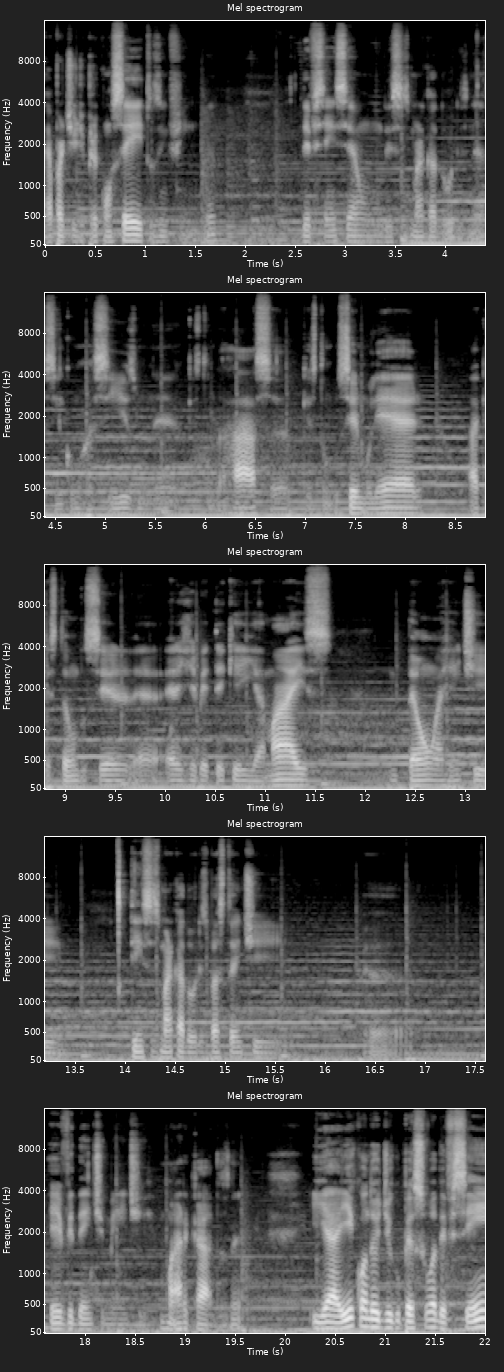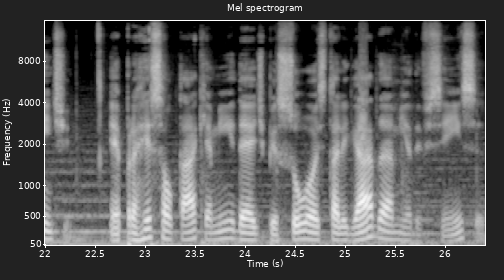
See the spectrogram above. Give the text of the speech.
a partir de preconceitos, enfim, né? Deficiência é um desses marcadores, né? Assim como racismo, né? A questão da raça, questão do ser mulher, a questão do ser é, LGBTQIA+. Então a gente tem esses marcadores bastante uh, evidentemente marcados, né? E aí quando eu digo pessoa deficiente, é para ressaltar que a minha ideia de pessoa está ligada à minha deficiência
